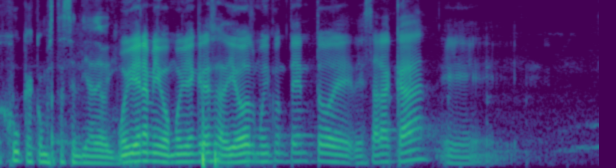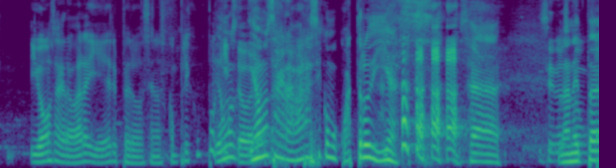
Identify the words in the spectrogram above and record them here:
Juca, ¿cómo estás el día de hoy? Muy bien, amigo. Muy bien, gracias a Dios. Muy contento de, de estar acá. Eh, íbamos a grabar ayer, pero se nos complicó un poquito. Íbamos, íbamos a grabar hace como cuatro días. o sea, Se nos la neta-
